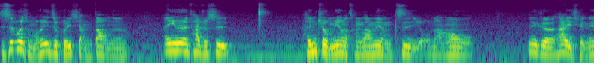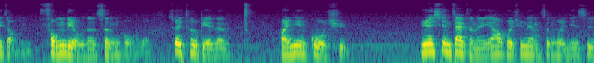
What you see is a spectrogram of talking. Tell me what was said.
只是为什么会一直回想到呢？那、啊、因为他就是很久没有尝到那种自由，然后那个他以前那种风流的生活了，所以特别的怀念过去。因为现在可能要回去那种生活已经是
